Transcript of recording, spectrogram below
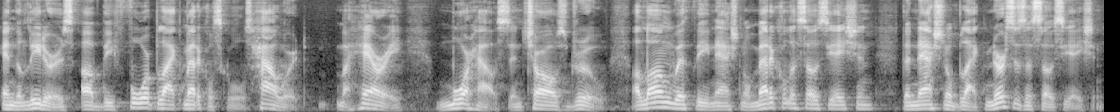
and the leaders of the four black medical schools Howard, Meharry, Morehouse and Charles Drew, along with the National Medical Association, the National Black Nurses Association,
